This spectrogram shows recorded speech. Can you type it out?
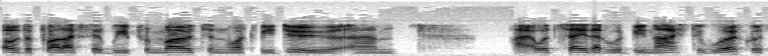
of the products that we promote and what we do. Um, I would say that would be nice to work with,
